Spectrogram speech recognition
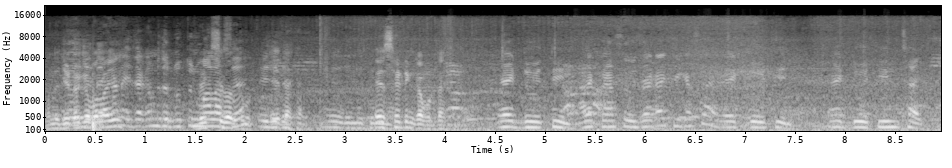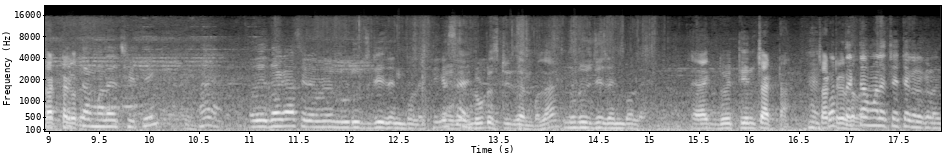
মানে যেটাকে বলা হয় এই জায়গার মধ্যে নতুন মাল আছে এই যে দেখেন এই। সেটিং কাপড় দেখেন এক দুই তিন আরেকটা আছে ওই জায়গায় ঠিক আছে এক দুই তিন এক দুই তিন চার চারটা। প্রত্যেকটা মালের সেটিং হ্যাঁ ওই জায়গা আছে লুডুস ডিজাইন বলে ঠিক আছে লুডুস ডিজাইন বলে হ্যাঁ? লুডুস ডিজাইন বলে এক দুই তিন চারটা হ্যাঁ চারটে প্রত্যেকটা। মালে চারটা করে কালার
